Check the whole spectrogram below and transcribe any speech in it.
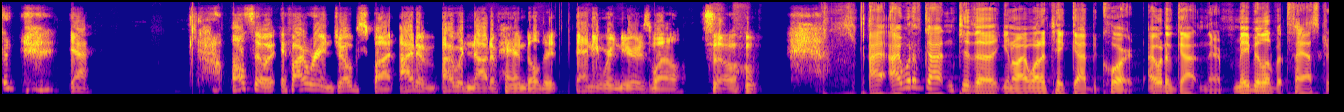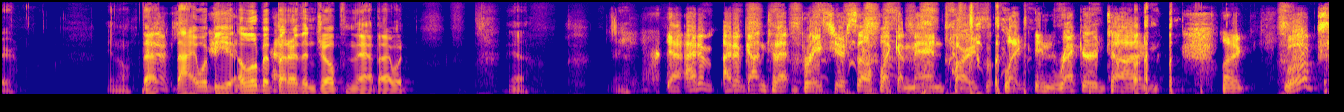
yeah, also, if I were in Job's spot, I'd have I would not have handled it anywhere near as well. So I, I would have gotten to the, you know, I want to take God to court. I would have gotten there maybe a little bit faster. You know, that I would be a little bit better than Job than that. I would, yeah. Yeah, I'd have I'd have gotten to that brace yourself like a man part like in record time. Like, whoops.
